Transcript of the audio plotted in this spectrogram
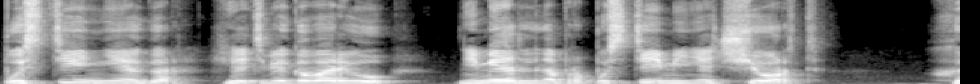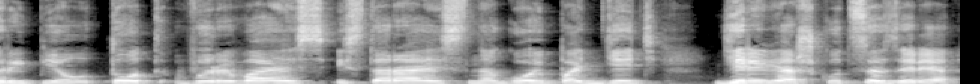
«Пусти, негр! Я тебе говорю! Немедленно пропусти меня, черт!» — хрипел тот, вырываясь и стараясь ногой поддеть деревяшку Цезаря,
